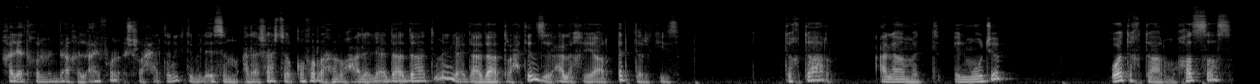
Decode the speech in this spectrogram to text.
خلي أدخل من داخل الآيفون أشرح حتى نكتب الاسم على شاشة القفل راح نروح على الإعدادات. من الإعدادات؟ راح تنزل على خيار التركيز. تختار علامة الموجب وتختار مخصص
